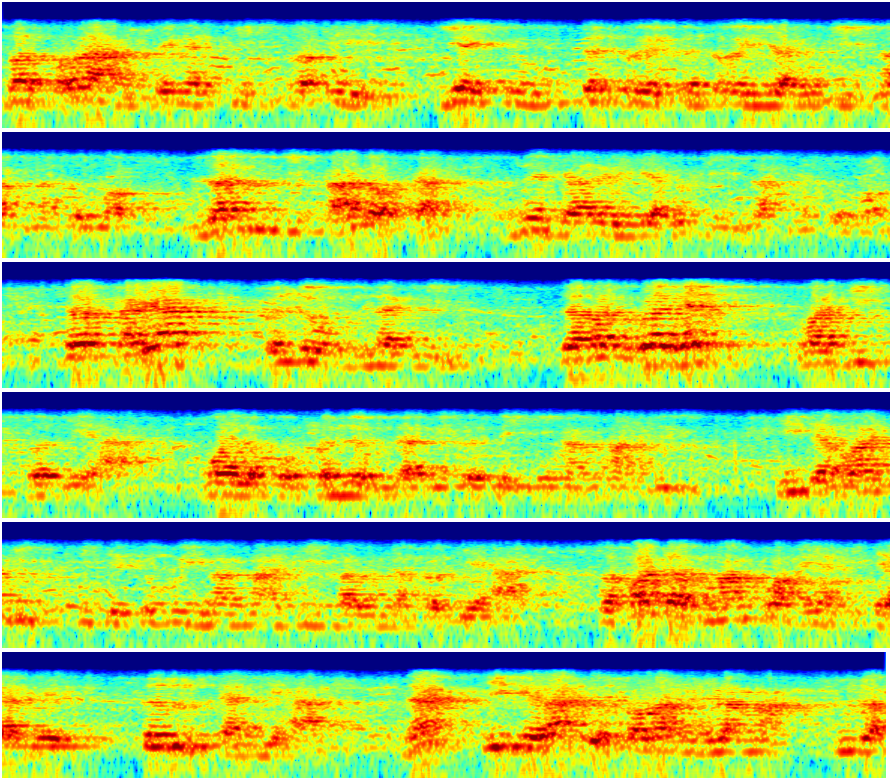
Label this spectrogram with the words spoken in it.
berperang dengan Israel iaitu tentera-tentera Yahudi laknatullah. Lalu dikalahkan negara Yahudi laknatullah. Dan sekarang belum lagi. Dapat buatnya wajib berjihad walaupun belum lagi lebih Imam Mahdi. Tidak wajib kita tunggu Imam Mahdi baru nak berjihad sehodak kemampuan yang kita ada teruskan jihad nah, jika ratus orang ulama sudah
